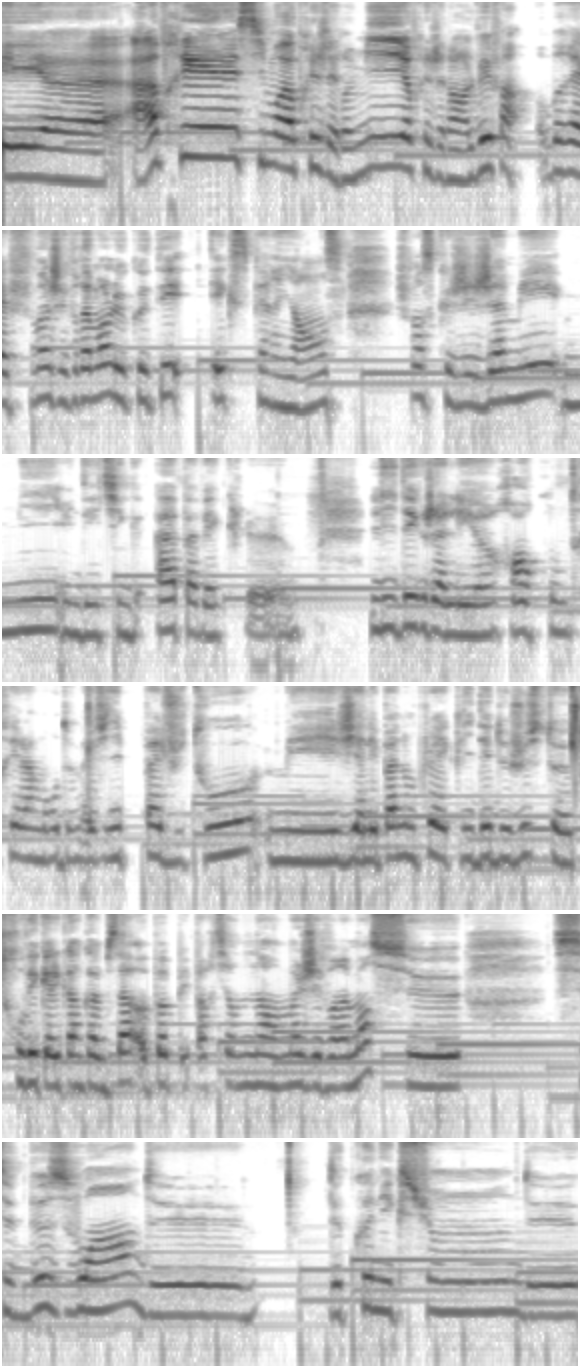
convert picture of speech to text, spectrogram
et euh, après, six mois après, je l'ai remis, après j'ai enlevé. Enfin, bref, moi j'ai vraiment le côté expérience. Je pense que j'ai jamais mis une dating app avec l'idée que j'allais rencontrer l'amour de ma vie, pas du tout. Mais j'y allais pas non plus avec l'idée de juste euh, trouver quelqu'un comme ça, hop hop et partir. Non, moi j'ai vraiment ce, ce besoin de de connexion, de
